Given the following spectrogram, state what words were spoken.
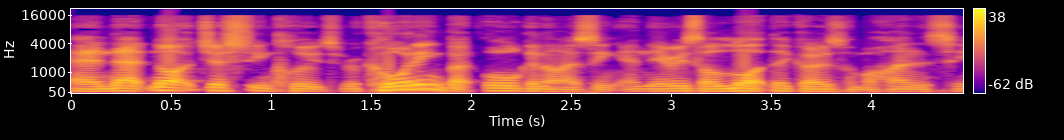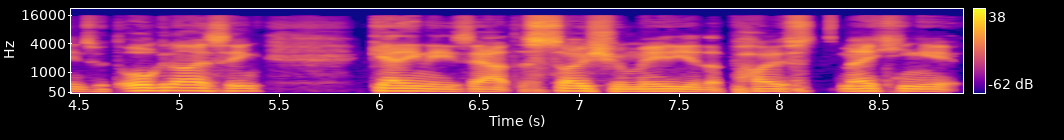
And that not just includes recording, but organizing. And there is a lot that goes on behind the scenes with organizing, getting these out, the social media, the posts, making it,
